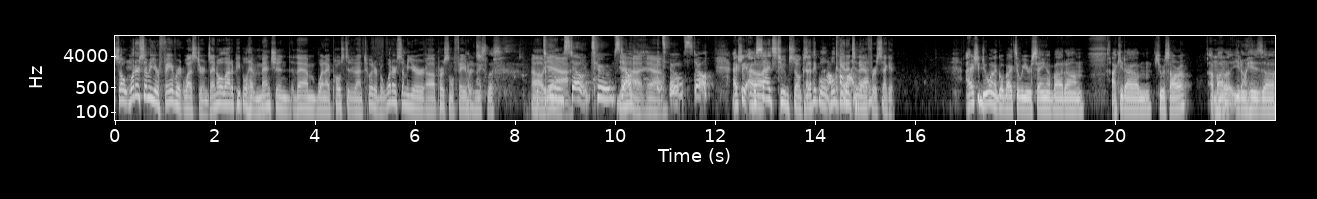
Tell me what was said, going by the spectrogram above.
So, what are some of your favorite westerns? I know a lot of people have mentioned them when I posted it on Twitter, but what are some of your uh, personal Got a favorites? nice list. Oh yeah, Tombstone, Tombstone, yeah, yeah. Tombstone. Actually, uh, Besides Tombstone, because I think we'll Oh, we'll get into on, that man. for a second. I actually do want to go back to what you were saying about um, Akira um, Kurosawa, about uh, you know his uh,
